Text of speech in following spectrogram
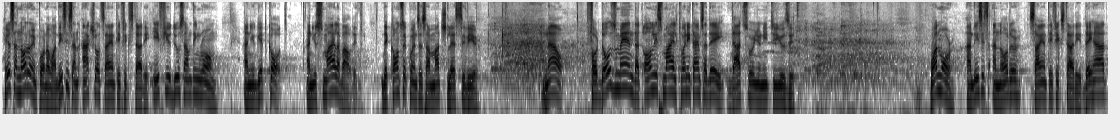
Here's another important one. This is an actual scientific study. If you do something wrong and you get caught and you smile about it, the consequences are much less severe. now, for those men that only smile 20 times a day, that's where you need to use it. One more, and this is another scientific study. They had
